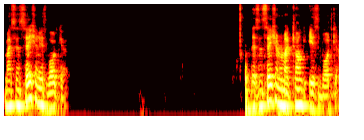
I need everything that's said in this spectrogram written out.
my sensation is vodka. The sensation on my tongue is vodka.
